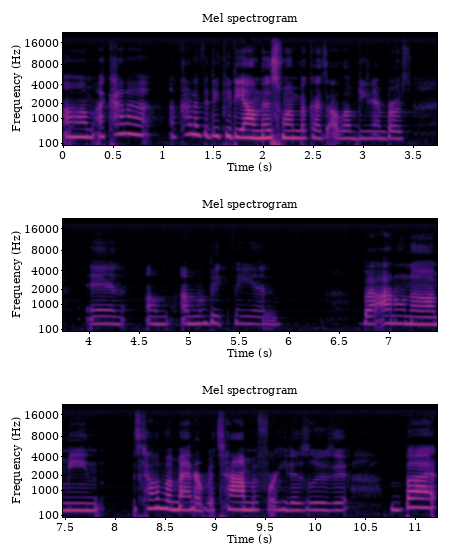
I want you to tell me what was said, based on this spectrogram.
um, I kind of, I'm kind of 50-50 on this one because I love Dean Ambrose, and um, I'm a big fan. But I don't know. I mean, it's kind of a matter of time before he does lose it. But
